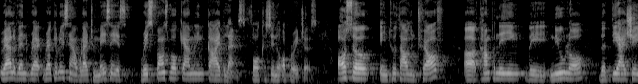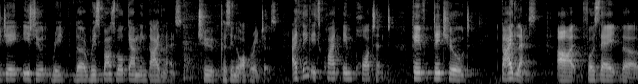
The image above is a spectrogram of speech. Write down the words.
relevant re regulation I would like to mention is responsible gambling guidelines for casino operators. Also, in 2012, uh, accompanying the new law, the DICJ issued re the responsible gambling guidelines to casino operators. I think it's quite important give detailed guidelines uh, for, say, the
